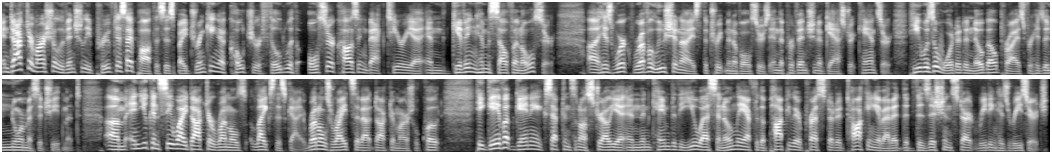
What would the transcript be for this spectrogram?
And Dr. Marshall eventually proved his hypothesis by drinking a culture filled with ulcer causing bacteria and giving himself an ulcer. Uh, his work revolutionized the treatment of ulcers and the prevention of gastric cancer. He was awarded a Nobel Prize for his enormous achievement. Um, and you can see why Dr. Runels likes this guy. Runels writes about Dr. Marshall, quote, he gave up gaining acceptance in Australia and then came to the US, and only after the popular press started talking about it did physicians start reading his research.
